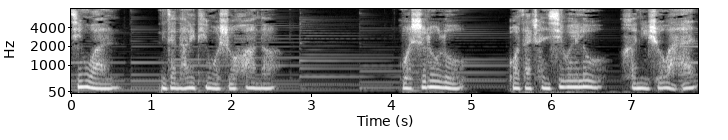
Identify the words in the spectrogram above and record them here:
今晚你在哪里听我说话呢？我是露露，我在晨曦微露和你说晚安。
